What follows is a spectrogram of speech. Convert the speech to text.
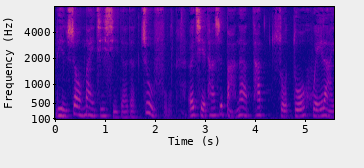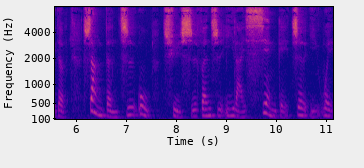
领受麦基洗德的祝福，而且他是把那他所夺回来的上等之物取十分之一来献给这一位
